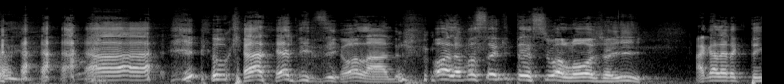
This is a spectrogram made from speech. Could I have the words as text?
o cara é desenrolado. Olha, você que tem sua loja aí, a galera que tem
